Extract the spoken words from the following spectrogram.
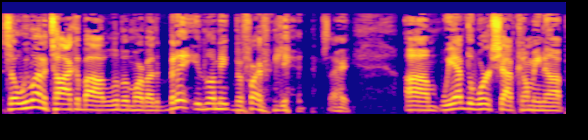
so we want to talk about a little bit more about it. But let me, before I forget, I'm sorry. Um, we have the workshop coming up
